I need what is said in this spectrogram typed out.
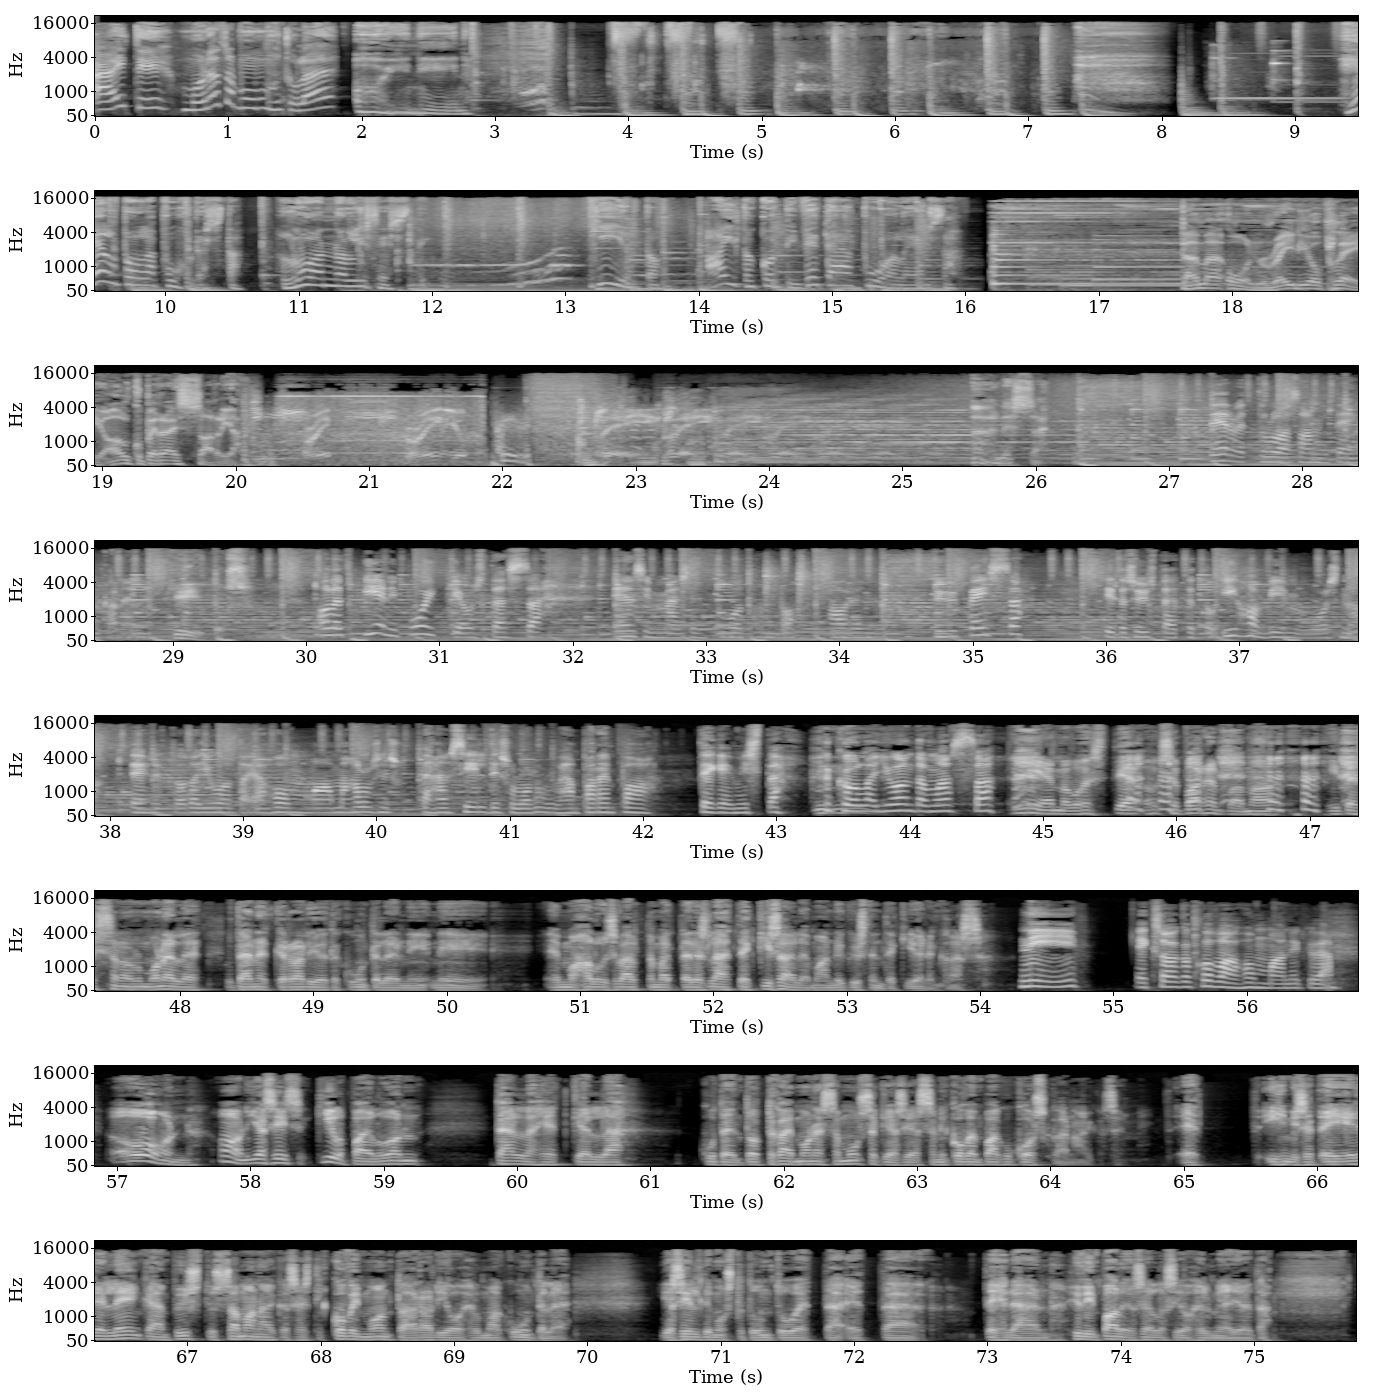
Äiti, monelta mummu tulee? Oi niin. Helpolla puhdasta. Luonnollisesti. Kiilto. Aito koti vetää puoleensa. Tämä on Radio Play alkuperäissarja. Radio Play. Play. Äänessä. Tervetuloa Sami Tenkanen. Kiitos. Olet pieni poikkeus tässä ensimmäisen tuotantokauden tyypeissä. Siitä syystä, että et ole ihan viime vuosina tehnyt tuota juontajahommaa. Mä halusin sut tähän silti, sulla on ollut vähän parempaa tekemistä mm. kuin olla juontamassa. Niin, en mä voi tiedä, onko se parempaa. Mä oon itse sanonut monelle, kun tämän hetken radioita kuuntelee, niin, niin en mä haluaisi välttämättä edes lähteä kisailemaan nykyisten tekijöiden kanssa. Niin, eikö se ole aika kovaa hommaa nykyään? On, on. Ja siis kilpailu on tällä hetkellä, kuten totta kai monessa muussakin asiassa, niin kovempaa kuin koskaan aikaisemmin. Et ihmiset ei edelleenkään pysty samanaikaisesti kovin montaa radio-ohjelmaa kuuntelemaan. Ja silti musta tuntuu, että, että tehdään hyvin paljon sellaisia ohjelmia, joita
